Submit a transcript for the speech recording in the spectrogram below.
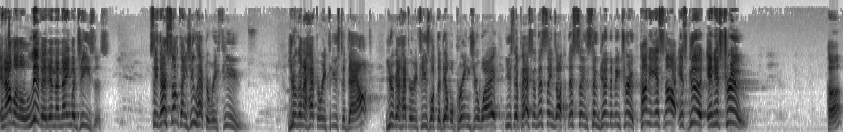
And I'm going to live it in the name of Jesus. See, there's some things you have to refuse. You're going to have to refuse to doubt. You're going to have to refuse what the devil brings your way. You said, Pastor, this seems, uh, this seems too good to be true. Honey, it's not. It's good and it's true. Huh?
